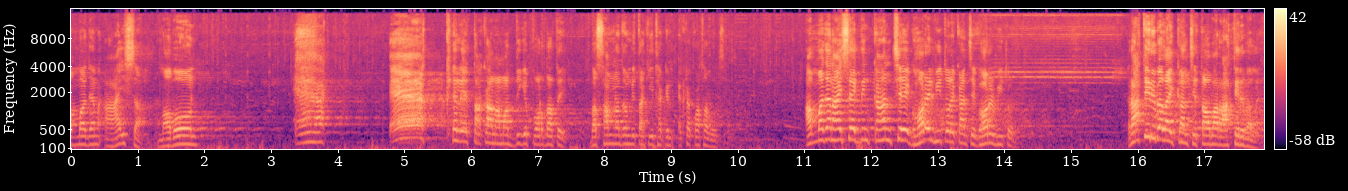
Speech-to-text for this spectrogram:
আম্মা জান আয়সা মাবন এক এক খেলে তাকান আমার দিকে পর্দাতে বা সামনাদমনি তাকিয়ে থাকেন, একটা কথা বলছি। আম্মা জান আয়সা একদিন কাঁদছে, ঘরের ভিতরে কাঁদছে, ঘরের ভিতরে। রাতের বেলায় কাঁদছে তা আবার রাতের বেলায়।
